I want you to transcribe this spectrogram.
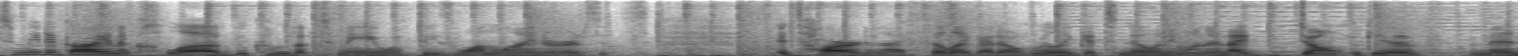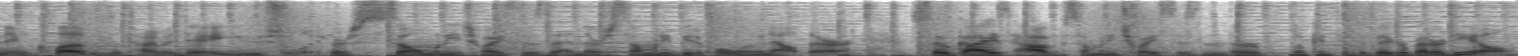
To meet a guy in a club who comes up to me with these one-liners, it's it's hard and I feel like I don't really get to know anyone and I don't give men in clubs the time of day usually. There's so many choices and there's so many beautiful women out there. So guys have so many choices and they're looking for the bigger, better deal.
